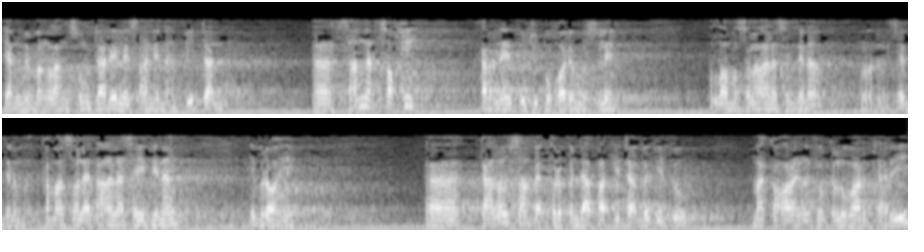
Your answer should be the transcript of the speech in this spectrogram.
Yang memang langsung dari lesani Nabi Dan uh, sangat sahih Karena itu di Bukhari Muslim Allahumma salli ala sayyidina sayyidina kama shalaita ala sayyidina Ibrahim. Uh, kalau sampai berpendapat tidak begitu, maka orang itu keluar dari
